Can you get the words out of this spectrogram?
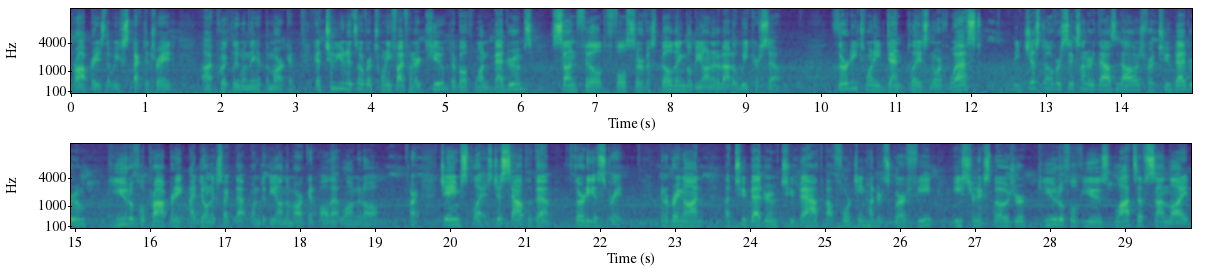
properties that we expect to trade uh, quickly when they hit the market. Got two units over 2,500 cube. They're both one bedrooms, sun-filled, full-service building. They'll be on in about a week or so. 3020 Dent Place Northwest. Be just over $600,000 for a two-bedroom, beautiful property. I don't expect that one to be on the market all that long at all. All right, James Place, just south of them, 30th Street. I'm gonna bring on a two bedroom, two bath, about 1,400 square feet, eastern exposure, beautiful views, lots of sunlight,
